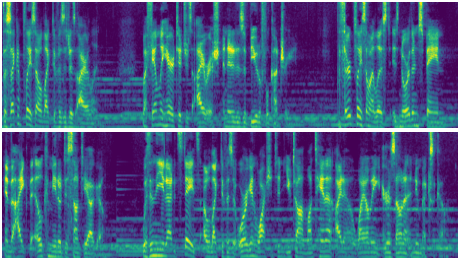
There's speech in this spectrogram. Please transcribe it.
The second place I would like to visit is Ireland. My family heritage is Irish and it is a beautiful country. The third place on my list is northern Spain and the hike the El Camino de Santiago. Within the United States, I would like to visit Oregon, Washington, Utah, Montana, Idaho, Wyoming, Arizona, and New Mexico.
